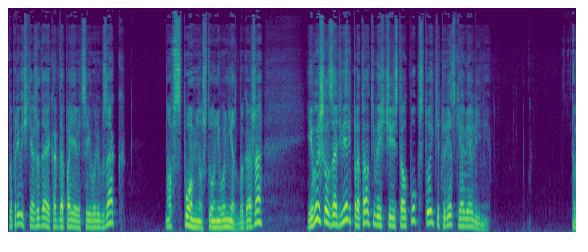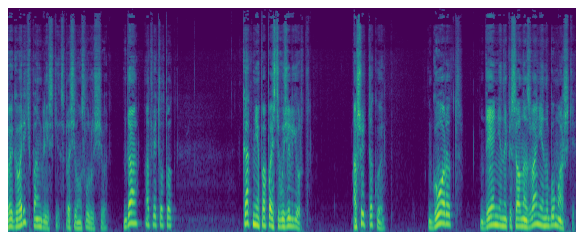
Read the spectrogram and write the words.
по привычке ожидая, когда появится его рюкзак, но вспомнил, что у него нет багажа, и вышел за дверь, проталкиваясь через толпу к стойке турецкой авиалинии. «Вы говорите по-английски?» — спросил он служащего. «Да», — ответил тот. «Как мне попасть в Узельюрт?» «А что это такое?» «Город». Дэнни написал название на бумажке.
